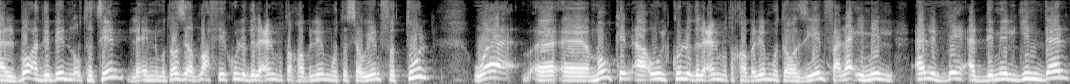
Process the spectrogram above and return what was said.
البعد بين نقطتين لأن متوازي اضلاع فيه كل ضلعين متقابلين متساويين في الطول وممكن أقول كل ضلعين متقابلين متوازيين فالاقي ميل ألف ب قد ميل ج د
